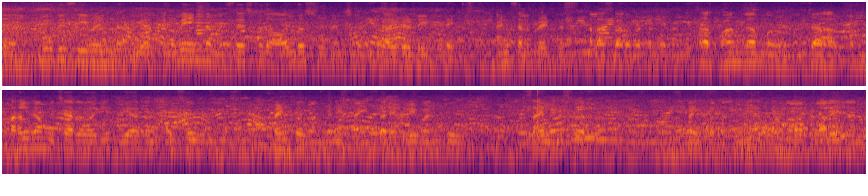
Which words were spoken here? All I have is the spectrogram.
We are conveying the message to the all the students to enjoy the day today and celebrate this Kala Saurabha twenty sir Pahalgam ವಿಚಾರ ಪಹಲ್ಗಾಮ್ ವಿಚಾರವಾಗಿ we are also spend for one minute time for every one to silence for spend for from our college and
